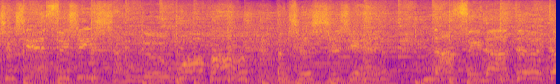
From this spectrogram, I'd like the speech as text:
正邪随心，善恶我报。当这世间那最大的刀，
